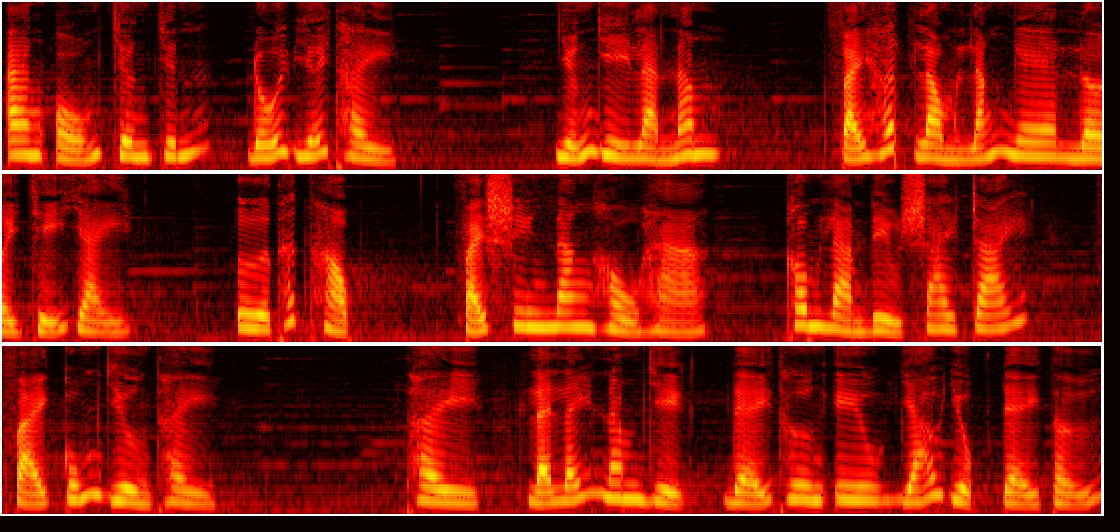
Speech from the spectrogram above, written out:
an ổn chân chính đối với thầy. Những gì là năm? Phải hết lòng lắng nghe lời chỉ dạy, ưa thích học, phải siêng năng hầu hạ, không làm điều sai trái, phải cúng dường thầy. Thầy lại lấy năm việc để thương yêu giáo dục đệ tử.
